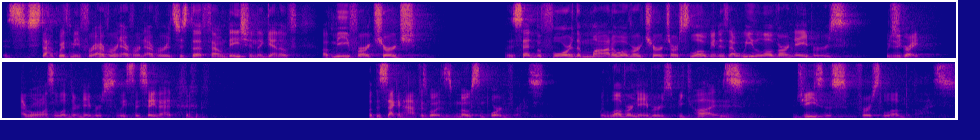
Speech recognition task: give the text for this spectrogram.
is stuck with me forever and ever and ever. It's just the foundation, again, of, of me for our church as I said before, the motto of our church, our slogan is that we love our neighbors, which is great. Everyone wants to love their neighbors, at least they say that. but the second half is what is most important for us. We love our neighbors because Jesus first loved us.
